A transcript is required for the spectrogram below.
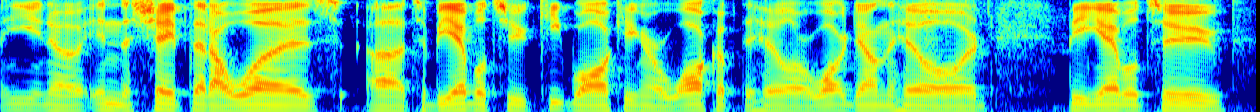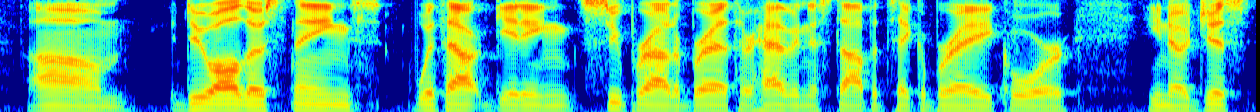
you know, in the shape that I was, uh, to be able to keep walking or walk up the hill or walk down the hill or being able to um, do all those things without getting super out of breath or having to stop and take a break or, you know, just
